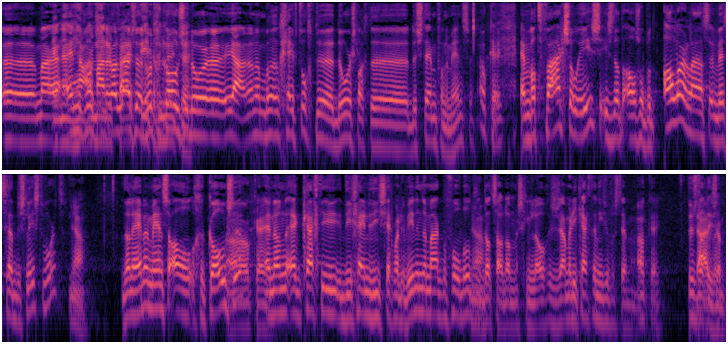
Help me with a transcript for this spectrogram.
Eh, maar, En en, wordt, maar nou, luister, het 45 wordt gekozen minuten. door... eh, ja, dan geeft toch de doorslag de, de stem van de mensen. Oké. En wat vaak zo is, is dat als op het allerlaatste een wedstrijd beslist wordt... Ja. dan hebben mensen al gekozen. Oh, oké. En dan eh, krijgt die, diegene die zeg maar, de winnende maakt bijvoorbeeld... Ja. dat zou dan misschien logisch zijn, maar die krijgt er niet zoveel stemmen. Oké. Dus dat is hem.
